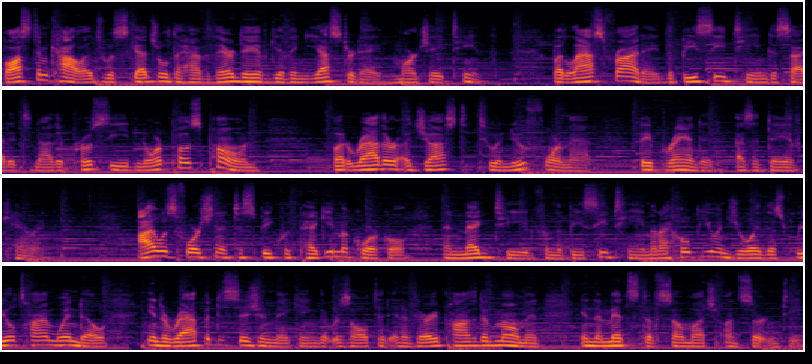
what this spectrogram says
Boston College was scheduled to have their Day of Giving yesterday, March 18th, but last Friday, the BC team decided to neither proceed nor postpone, but rather adjust to a new format they branded as a Day of Caring. I was fortunate to speak with Peggy McCorkle and Meg Tiede from the BC team, and I hope you enjoy this real time window into rapid decision making that resulted in a very positive moment in the midst of so much uncertainty.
